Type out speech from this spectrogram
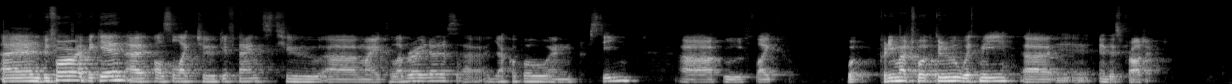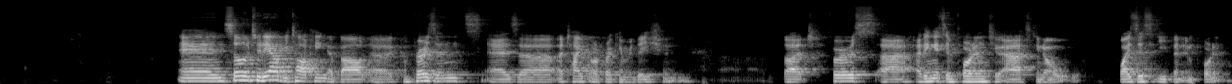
And before I begin, I also like to give thanks to uh, my collaborators, uh, Jacopo and Christine, uh, who've like pretty much worked through with me uh, in, in, this project. And so today I'll be talking about uh, comparisons as a, a, type of recommendation. but first, uh, I think it's important to ask, you know, why is this even important?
